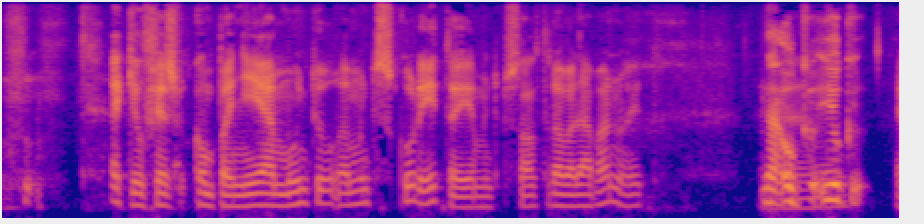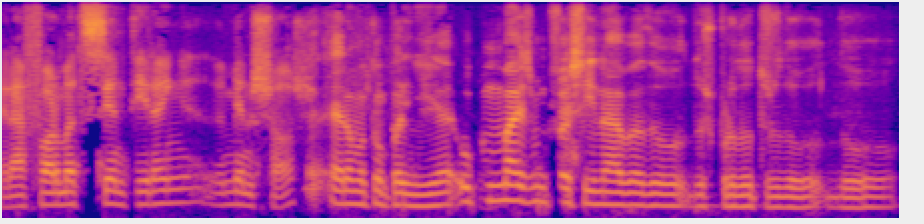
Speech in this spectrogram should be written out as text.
Aquilo fez companhia a muito, a muito securita e a muito pessoal que trabalhava à noite. Não, o que- e o que, Era a forma de se sentirem menos sós. era uma companhia. O que mais me fascinava do- dos produtos do, do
